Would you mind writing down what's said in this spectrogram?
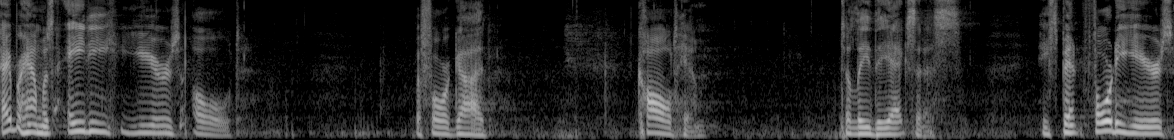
Abraham was 80 years old before God called him to lead the Exodus. He spent 40 years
